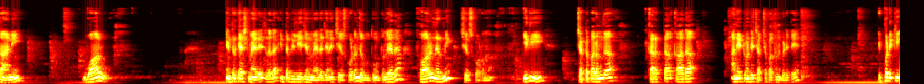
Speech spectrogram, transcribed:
కానీ వారు ఇంటర్ క్యాస్ట్ మ్యారేజ్ లేదా ఇంటర్ రిలీజియన్ మ్యారేజ్ అనేది చేసుకోవడం జరుగుతూ ఉంటుంది లేదా ఫారినర్ని చేసుకోవడము. ఇది చట్టపరంగా కరెక్టా కాదా అనేటువంటి చర్చ పక్కన పెడితే ఇప్పటికీ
